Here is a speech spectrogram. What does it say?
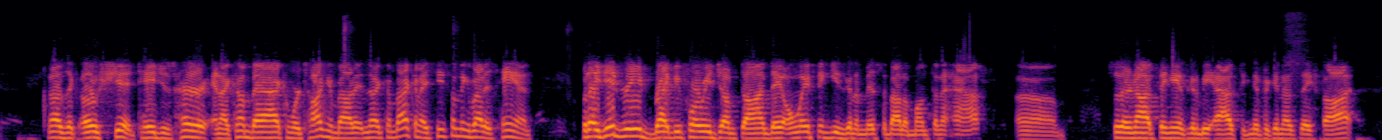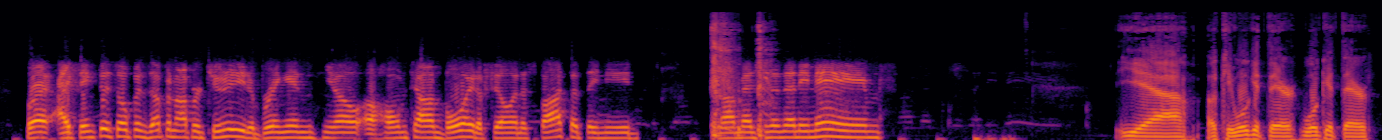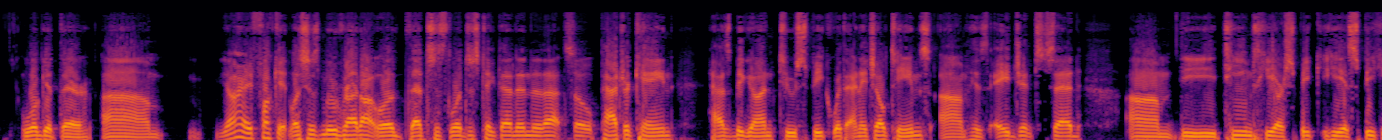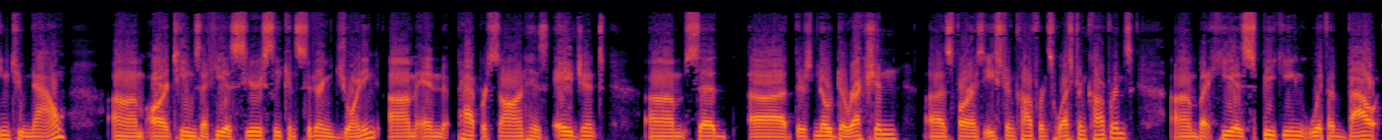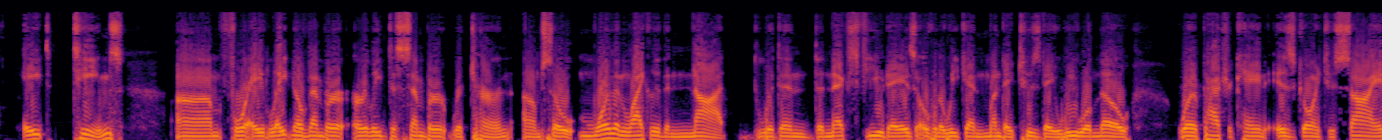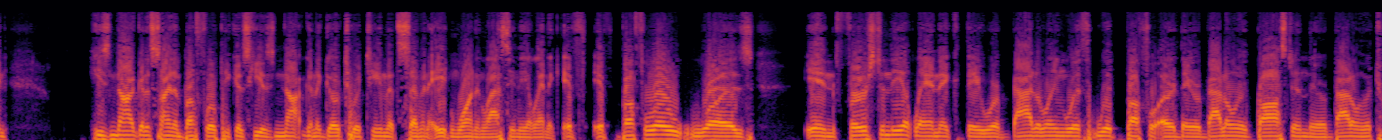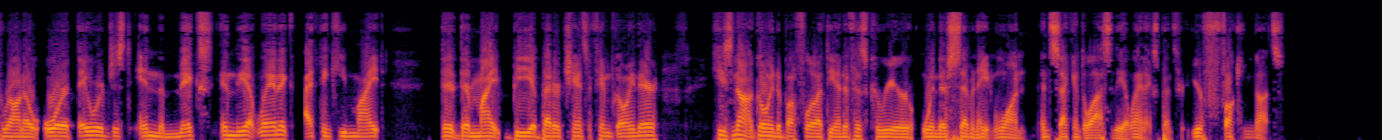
and I was like, "Oh shit, Tage is hurt." And I come back and we're talking about it, and then I come back and I see something about his hand. But I did read right before we jumped on, they only think he's going to miss about a month and a half. Um, so they're not thinking it's going to be as significant as they thought. But I think this opens up an opportunity to bring in, you know, a hometown boy to fill in a spot that they need. Not mentioning any names. Yeah. Okay, we'll get there. We'll get there. We'll get there. Um yeah, hey, fuck it. Let's just move right on. Well, that's just let's just take that into that. So Patrick Kane has begun to speak with NHL teams. Um, his agent said um, the teams he are speak he is speaking to now um, are teams that he is seriously considering joining. Um, and Pat Brisson, his agent, um, said uh, there's no direction uh, as far as Eastern Conference, Western Conference, um, but he is speaking with about eight teams. Um, for a late November, early December return. Um, so more than likely than not, within the next few days, over the weekend, Monday, Tuesday, we will know where Patrick Kane is going to sign he's not going to sign in Buffalo because he is not going to go to a team that's seven, eight, and one and last in the Atlantic. If if Buffalo was in first in the Atlantic. They were battling with with Buffalo, or they were battling with Boston. They were battling with Toronto, or if they were just in the mix in the Atlantic, I think he might. There, there might be a better chance of him going there. He's not going to Buffalo at the end of his career when they're seven, eight, and one, and second to last in the Atlantic. Spencer, you're fucking nuts.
